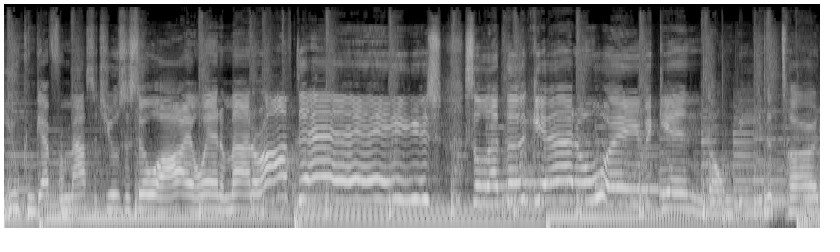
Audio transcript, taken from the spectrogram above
You can get from Massachusetts to Ohio in a matter of days. So let the getaway begin. Don't be deterred.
